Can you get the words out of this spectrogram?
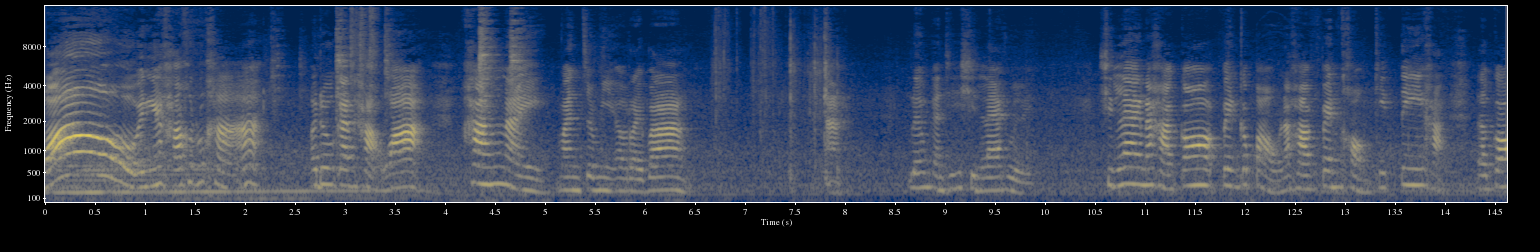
ว้าวเป็นไงคะคุณลูกค้า มาดูกันค่ะว่าข้างในมันจะมีอะไรบ้าง อะ เริ่มกันที่ชิ้นแรกเลย ชิ้นแรกนะคะก็เป็นกระเป๋านะคะเป็นของคิตตี้ค่ะ แล้วก็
